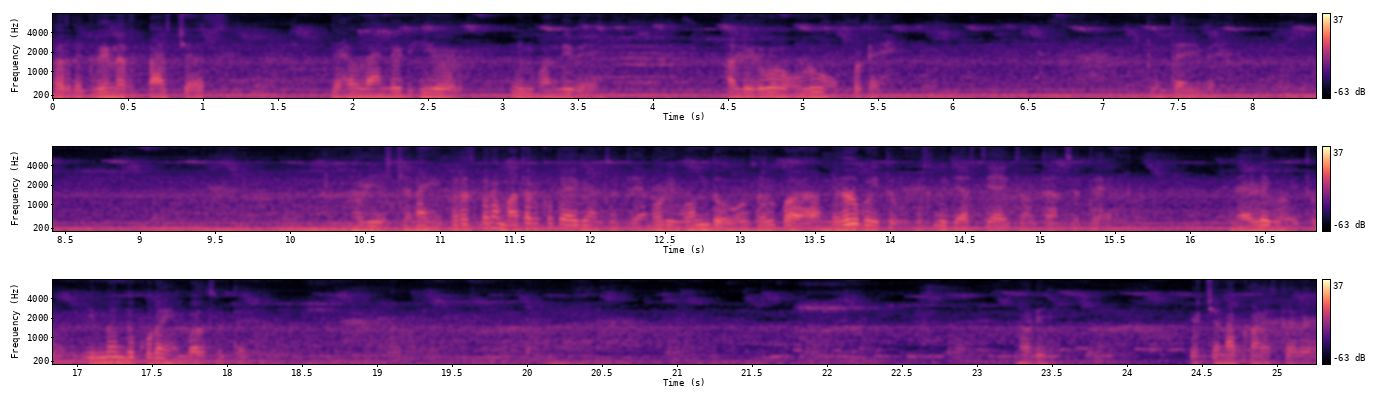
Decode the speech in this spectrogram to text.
for the greener pastures they have landed here ಇಲ್ಲಿ ಬಂದಿವೆ. ಅಲ್ಲಿರುವ ಹುಳು ಹೊಪ್ಪಟೆ ತಿಂತಾ ಇವೆ. ನೋಡಿ ಎಷ್ಟು ಚೆನ್ನಾಗಿ ಪರಸ್ಪರ ಮಾತಾಡ್ಕೊತಾ ಇದೆ ಅನಿಸುತ್ತೆ. ನೋಡಿ ಒಂದು ಸ್ವಲ್ಪ ನೆರಳಿಗೋಯ್ತು ಬಿಸಿಲು ಜಾಸ್ತಿ ಆಯಿತು ಅಂತ ಅನಿಸುತ್ತೆ. ನೆರಳಿಗೋಯ್ತು. ಇನ್ನೊಂದು ಕೂಡ ಹಿಂಬಾಲಿಸುತ್ತೆ. ನೋಡಿ, ಎಷ್ಟು ಚೆನ್ನಾಗಿ ಕಾಣಿಸ್ತವೆ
